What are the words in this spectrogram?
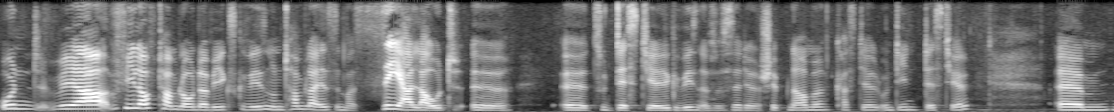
Und wäre viel auf Tumblr unterwegs gewesen. Und Tumblr ist immer sehr laut äh, äh, zu Destiel gewesen. Also, das ist ja der Chipname, Castiel und Dean, Destiel. Ähm,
